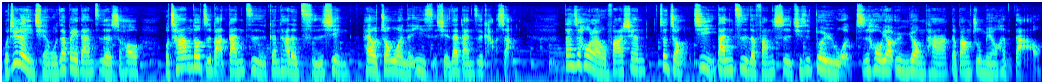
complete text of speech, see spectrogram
我记得以前我在背单字的时候，我常常都只把单字跟它的词性，还有中文的意思写在单字卡上。但是后来我发现，这种记单字的方式，其实对于我之后要运用它的帮助没有很大哦。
